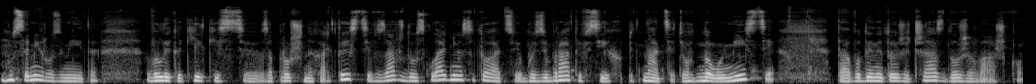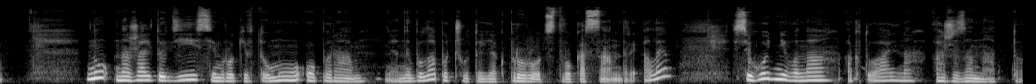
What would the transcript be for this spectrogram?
Ну, самі розумієте, велика кількість е, запрошених артистів завжди ускладнює ситуацію, бо зібрати всіх 15 в одному місці та в один і той же час дуже важко. Ну, на жаль, тоді, сім років тому, опера не була почута як пророцтво Касандри, але сьогодні вона актуальна аж занадто.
